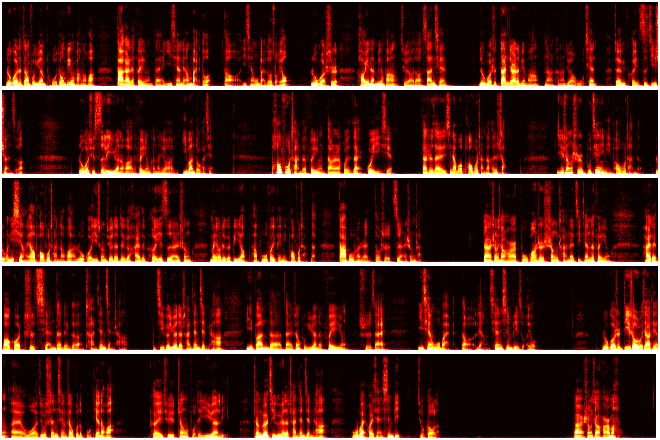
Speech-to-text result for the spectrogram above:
如果是政府医院普通病房的话，大概的费用在一千两百多到一千五百多左右；如果是好一点病房，就要到三千；如果是单间的病房，那可能就要五千。这个可以自己选择。如果去私立医院的话，费用可能要一万多块钱。剖腹产的费用当然会再贵一些，但是在新加坡剖腹产的很少，医生是不建议你剖腹产的。如果你想要剖腹产的话，如果医生觉得这个孩子可以自然生，没有这个必要，他不会给你剖腹产的。大部分人都是自然生产。当然，生小孩不光是生产那几天的费用，还得包括之前的那个产前检查，几个月的产前检查，一般的在政府医院的费用是在一千五百到两千新币左右。如果是低收入家庭，哎，我就申请政府的补贴的话。可以去政府的医院里，整个几个月的产前检查，五百块钱新币就够了。当然，生小孩嘛，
